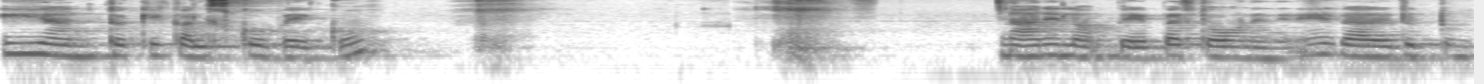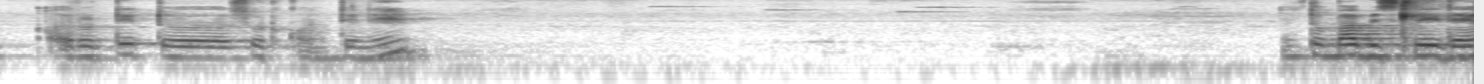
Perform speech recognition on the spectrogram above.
ಈ ಹಂತಕ್ಕೆ ಕಲಿಸ್ಕೋಬೇಕು. ನಾನಿಲ್ಲಿ ಒಂದು ಪೇಪರ್ ತೊಗೊಂಡಿದ್ದೀನಿ. ಈಗ ಇದು ತುಂಬ ರೊಟ್ಟಿ ತು, ಸುಟ್ಕೊತೀನಿ. ತುಂಬ ಬಿಸಿಲಿದೆ.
